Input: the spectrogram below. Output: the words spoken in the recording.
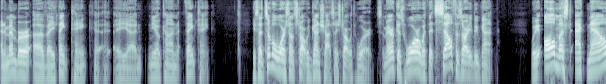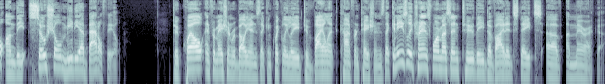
and a member of a think tank, uh, a, a, a neocon think tank. He said civil wars don't start with gunshots, they start with words. America's war with itself has already begun. We all must act now on the social media battlefield to quell information rebellions that can quickly lead to violent confrontations that can easily transform us into the divided states of America.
